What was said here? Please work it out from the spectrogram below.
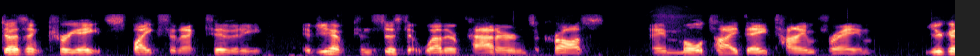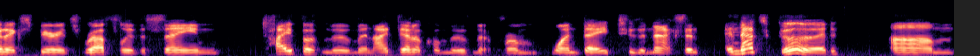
doesn't create spikes in activity. If you have consistent weather patterns across a multi-day time frame, you're going to experience roughly the same type of movement, identical movement from one day to the next, and and that's good. Um,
